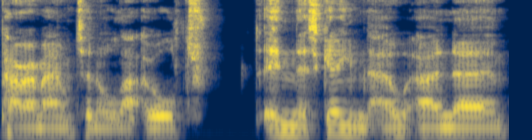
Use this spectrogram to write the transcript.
Paramount and all that are all tr- in this game now, and um,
